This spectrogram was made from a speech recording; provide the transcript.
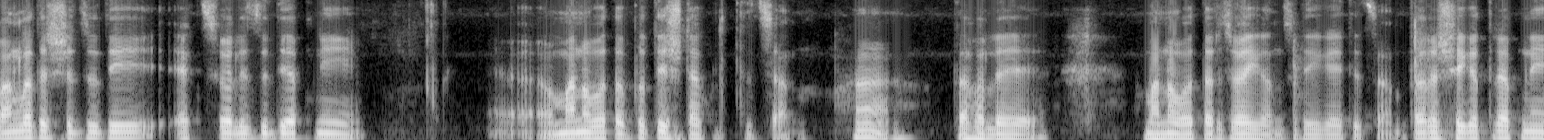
বাংলাদেশে যদি অ্যাকচুয়ালি যদি আপনি মানবতা প্রতিষ্ঠা করতে চান হ্যাঁ? তাহলে মানবতার জয়গান যদি গাইতে চান তাহলে সেক্ষেত্রে আপনি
